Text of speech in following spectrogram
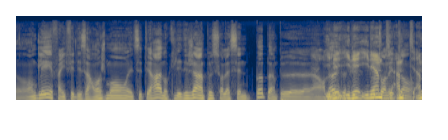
anglais, enfin, il fait des arrangements, etc. Donc il est déjà un peu sur la scène pop, un peu euh, Il Arnold. est, il est, il est tout un, petit, un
